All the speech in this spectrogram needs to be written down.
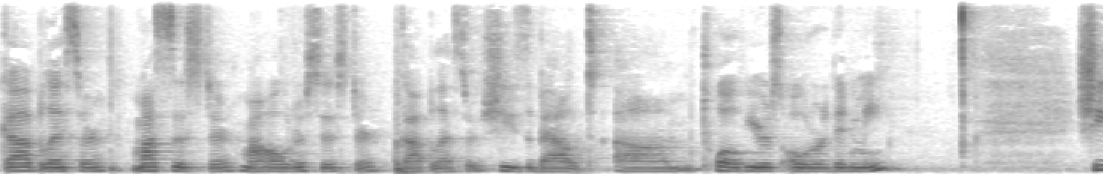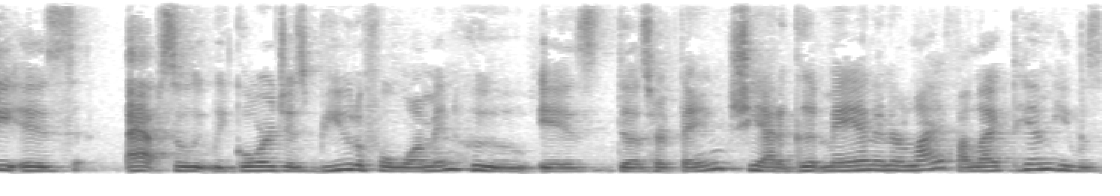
God bless her. My sister, my older sister, God bless her. She's about um, 12 years older than me. She is absolutely gorgeous, beautiful woman who is does her thing. She had a good man in her life. I liked him. He was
